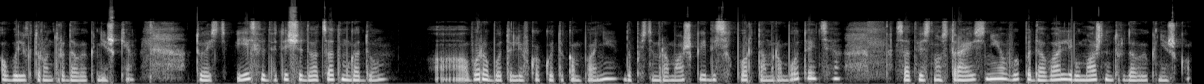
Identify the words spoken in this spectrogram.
об электронной трудовой книжке. То есть, если в 2020 году вы работали в какой-то компании, допустим, «Ромашка», и до сих пор там работаете, соответственно, устраиваясь в нее, вы подавали бумажную трудовую книжку.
